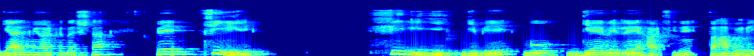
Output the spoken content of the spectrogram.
gelmiyor arkadaşlar. Ve fili, filgi gibi bu G ve L harfini daha böyle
